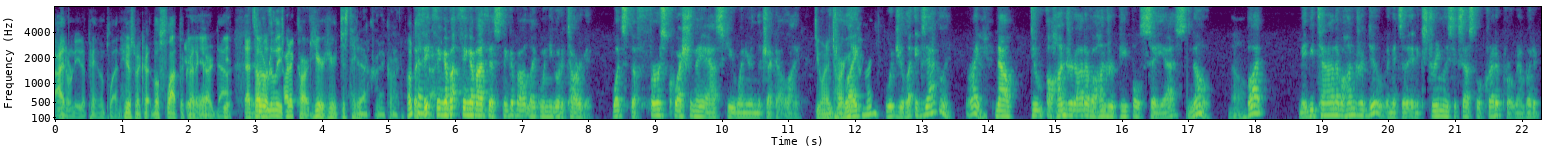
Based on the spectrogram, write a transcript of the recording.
I don't need a payment plan. Here's my credit. They'll slap the credit yeah, card down. yeah. That's So almost really- a credit card. Here, here, just take Yeah. my credit card. But Okay. think, think about think about this. Think about like when you go to Target. What's the first question they ask you when you're in the checkout line? Do you want a Would target like- card? Would you like exactly right now? Do a hundred out of a hundred people say yes? No, No. but maybe ten out of a hundred do, and it's a, an extremely successful credit program. But it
